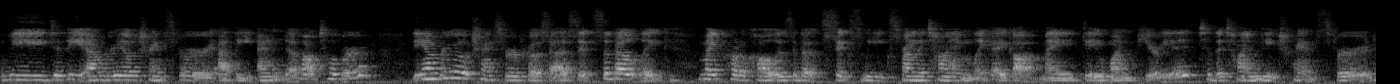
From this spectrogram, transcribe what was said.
we did the embryo transfer at the end of October. The embryo transfer process, it's about like my protocol is about six weeks from the time like I got my day one period to the time they transferred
